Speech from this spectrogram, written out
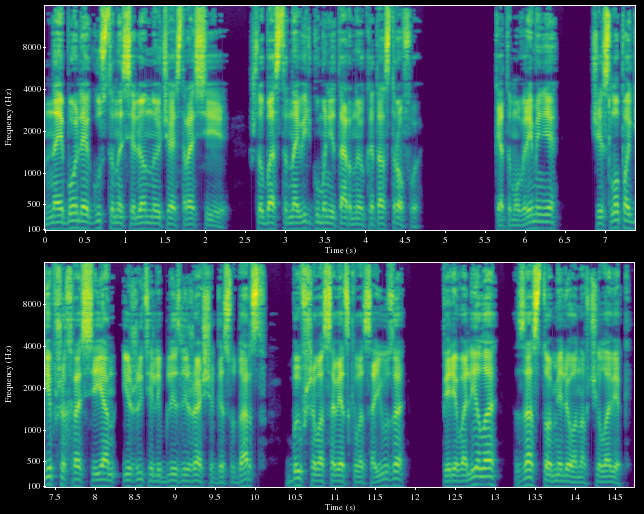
наиболее густонаселенную часть России, чтобы остановить гуманитарную катастрофу. К этому времени число погибших россиян и жителей близлежащих государств бывшего Советского Союза перевалило за 100 миллионов человек.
